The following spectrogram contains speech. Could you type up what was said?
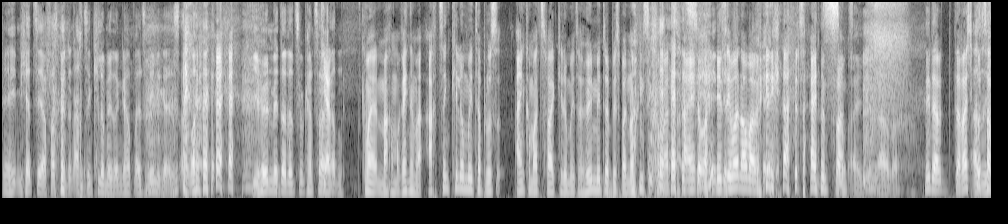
Mich hätte sie ja fast mit den 18 Kilometern gehabt, weil es weniger ist. Aber die Höhenmeter dazu kannst du halt Ja. werden. Guck mal, machen, rechne mal. 18 Kilometer plus 1,2 Kilometer Höhenmeter bis bei 19,2 So ist immer noch mal weniger als So 21. ein Gelaber. Nee, da, da war ich kurz Also ich war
